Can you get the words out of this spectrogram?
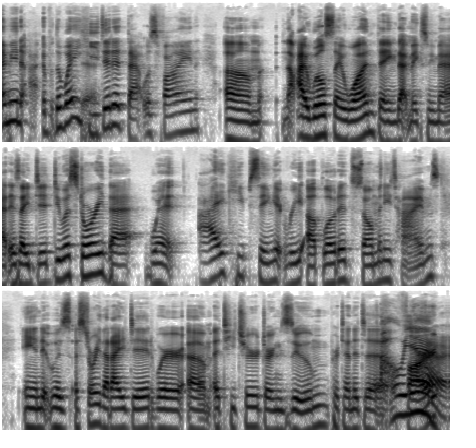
I mean, I- the way he did it, that was fine. Um, I will say one thing that makes me mad is I did do a story that went. I keep seeing it re-uploaded so many times, and it was a story that I did where um, a teacher during Zoom pretended to oh fart. yeah.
